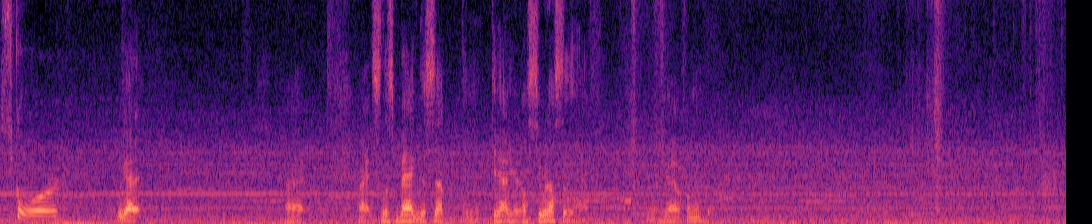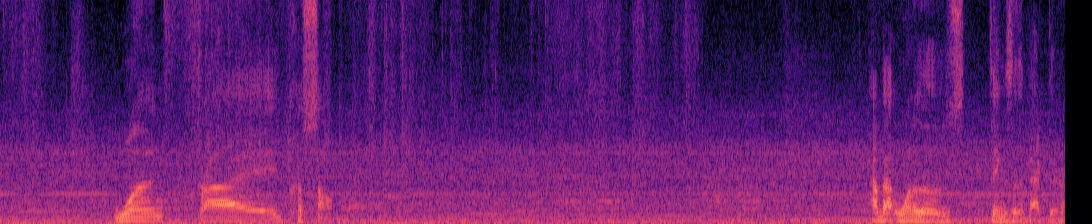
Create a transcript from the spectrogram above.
Score. We got it. All right. All right, so let's bag this up and get out of here. Let's see what else do they have. You want to grab it for me? One fried croissant. How about one of those things in the back there?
